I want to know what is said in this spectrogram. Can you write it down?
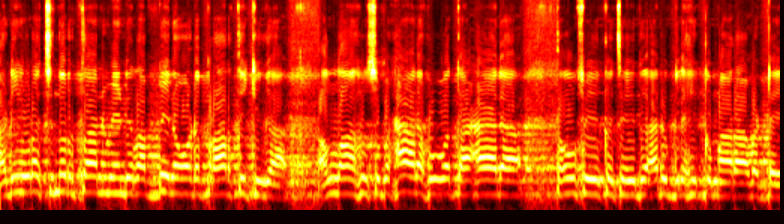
അടിയുറച്ചു നിർത്താൻ വേണ്ടി റബ്ബിനോട് പ്രാർത്ഥിക്കുക അള്ളാഹു സുബ്ഹാനഹു വ തആല തൗഫീഖ് ചെയ്ത് അനുഗ്രഹിക്കുമാറാവട്ടെ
